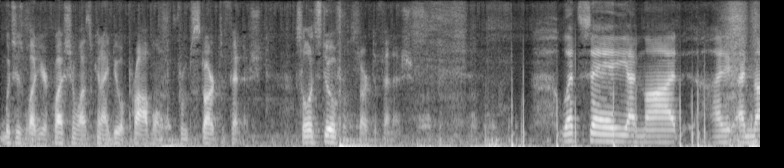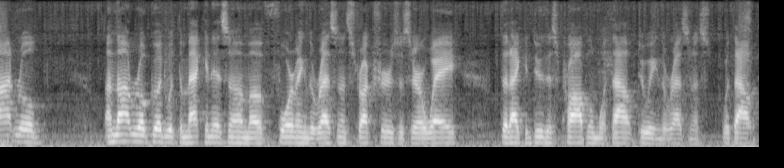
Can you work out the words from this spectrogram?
which is what your question was, can I do a problem from start to finish? So let's do it from start to finish. Let's say I'm not, I, I'm not real, I'm not real good with the mechanism of forming the resonance structures. Is there a way that I could do this problem without doing the resonance, without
